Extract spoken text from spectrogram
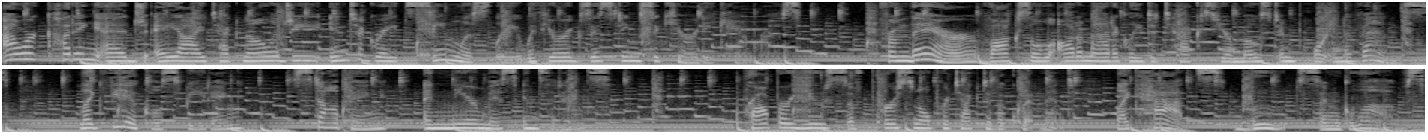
Our cutting edge AI technology integrates seamlessly with your existing security cameras. From there, Voxel automatically detects your most important events, like vehicle speeding, stopping, and near miss incidents. Proper use of personal protective equipment, like hats, boots, and gloves.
